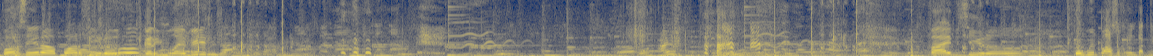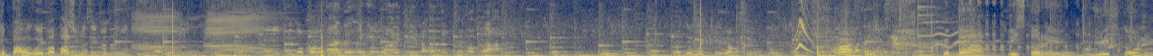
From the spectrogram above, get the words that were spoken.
Four zero, four zero. Galing mo, Kevin. Five zero. Huwag mo ipasok yung tatlo pa. Huwag mo ipapasok yung tatlo. Ano yung tira kasi yung... Good na. History. History.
